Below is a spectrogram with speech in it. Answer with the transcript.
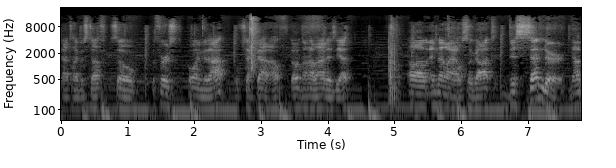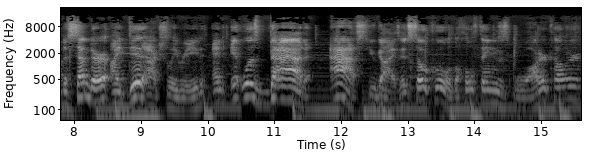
that type of stuff. So the first volume of that, we'll check that out. Don't know how that is yet. Um, and then I also got Descender. Now Descender, I did actually read, and it was bad ass, you guys. It's so cool. The whole thing's watercolor.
